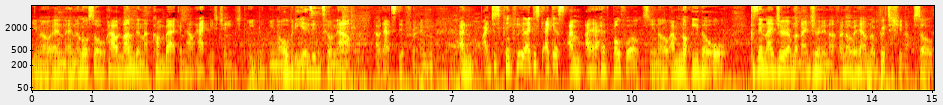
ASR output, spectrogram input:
you know, and, and, and also how London, I've come back and how Hackney's changed, even, you know, over the years, even till now, how that's different. And and I just conclude, I just, I guess I'm, I have both worlds, you know, I'm not either or. Because in Nigeria, I'm not Nigerian enough, and over here, I'm not British enough. So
